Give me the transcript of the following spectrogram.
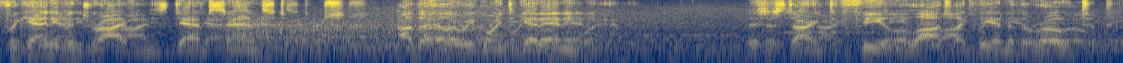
If we can't even drive in these damn sandstorms, how the hell are we going to get anywhere? This is starting to feel a lot like the end of the road to me.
